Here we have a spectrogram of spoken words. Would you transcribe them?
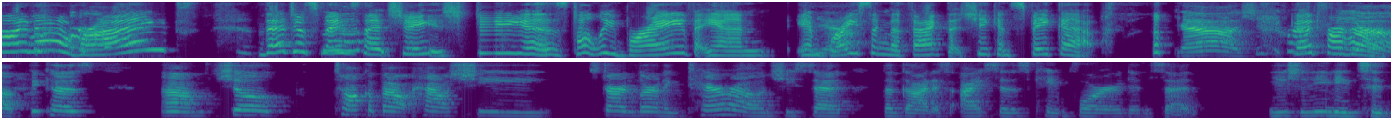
I know, right? That just means yeah. that she she is totally brave and embracing yeah. the fact that she can speak up. Yeah, she good for her because um, she'll talk about how she started learning tarot, and she said the goddess Isis came forward and said, "You should, you need to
